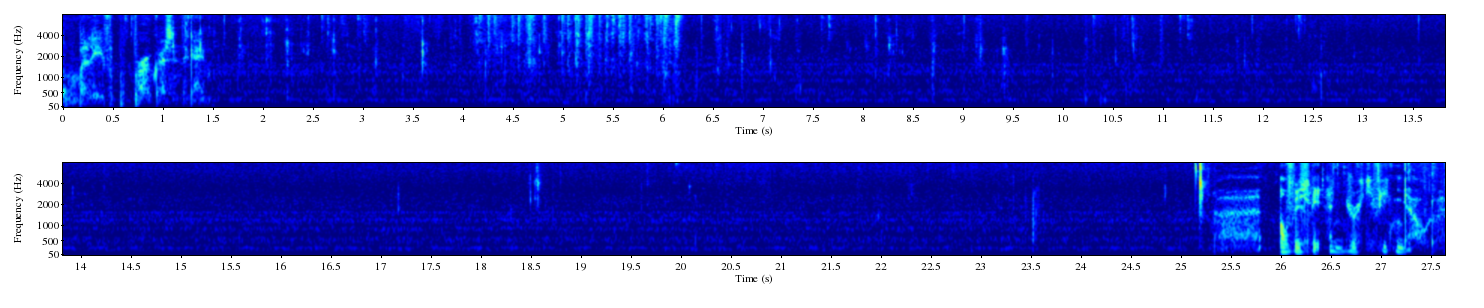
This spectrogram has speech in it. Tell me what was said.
Unbelievable progress in the game. Uh, obviously, Endrick, if you can get hold of him.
